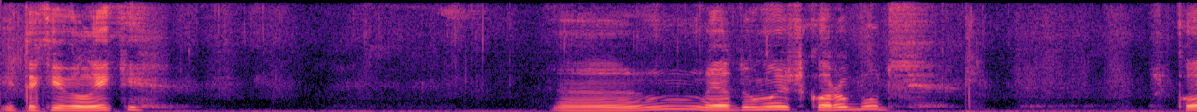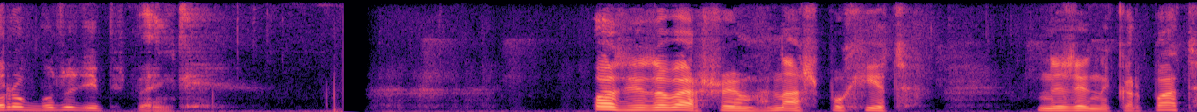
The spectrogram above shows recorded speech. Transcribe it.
І такі великі. Е, ну, Я думаю, скоро будуть. Скоро будуть і підпеньки. Ось і завершуємо наш похід низини Карпат.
